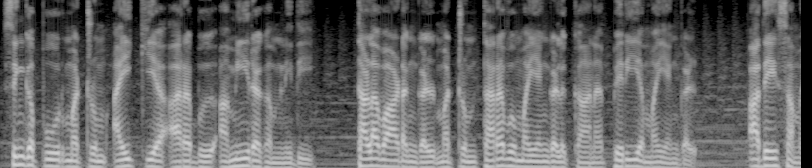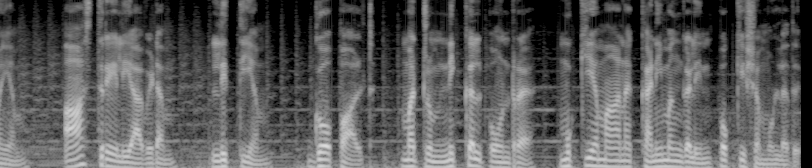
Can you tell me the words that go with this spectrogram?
சிங்கப்பூர் மற்றும் ஐக்கிய அரபு அமீரகம் நிதி தளவாடங்கள் மற்றும் தரவு மையங்களுக்கான பெரிய மையங்கள். அதே சமயம் ஆஸ்திரேலியாவிடம் லித்தியம் கோபால்ட் மற்றும் நிக்கல் போன்ற முக்கியமான கனிமங்களின் பொக்கிஷம் உள்ளது.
